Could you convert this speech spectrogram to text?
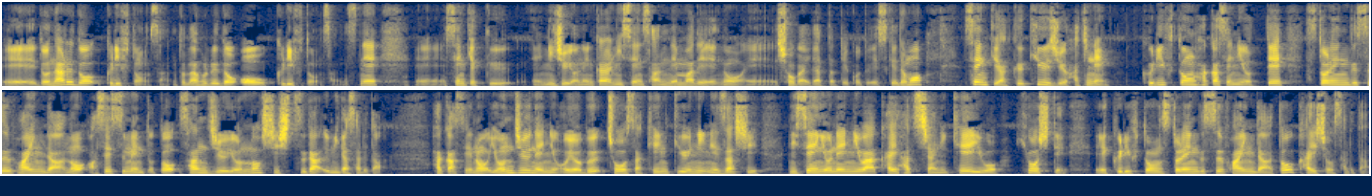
えー、ドナルド・クリフトンさん、ドナルド・オー・クリフトンさんですね。えー、1924年から2003年までの、えー、生涯だったということですけれども、1998年、クリフトン博士によって、ストレングスファインダーのアセスメントと34の資質が生み出された。博士の40年に及ぶ調査研究に根ざし、2004年には開発者に敬意を表して、クリフトンストレングスファインダーと解消された。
